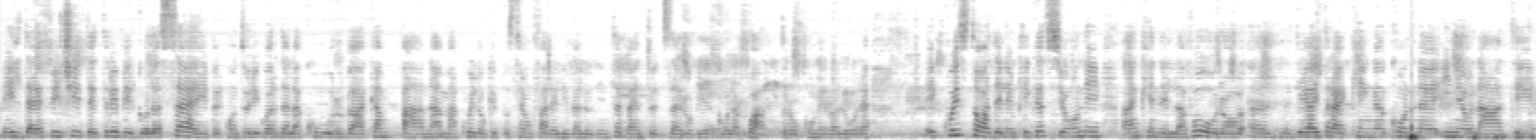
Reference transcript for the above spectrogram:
e il deficit è 3,6 per quanto riguarda la curva campana, ma quello che possiamo fare a livello di intervento è 0,4 come valore. E questo ha delle implicazioni anche nel lavoro eh, di eye tracking con i neonati.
